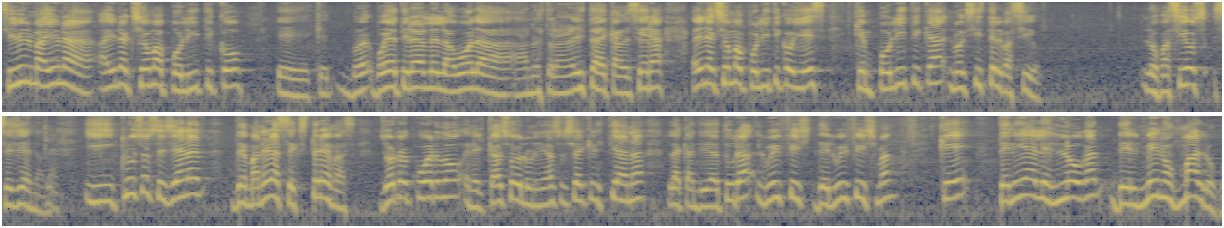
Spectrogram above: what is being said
Sí, Vilma, hay, una, hay un axioma político eh, que voy a tirarle la bola a nuestro analista de cabecera, hay un axioma político y es que en política no existe el vacío. Los vacíos se llenan. E incluso se llenan de maneras extremas. Yo recuerdo, en el caso de la Unidad Social Cristiana, la candidatura de Louis Fishman, que tenía el eslogan del menos malo.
